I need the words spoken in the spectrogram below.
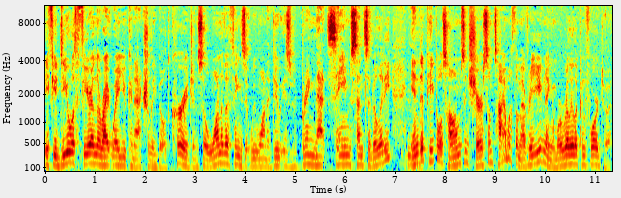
if you deal with fear in the right way, you can actually build courage. And so, one of the things that we want to do is bring that same sensibility mm-hmm. into people's homes and share some time with them every evening. And we're really looking forward to it.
